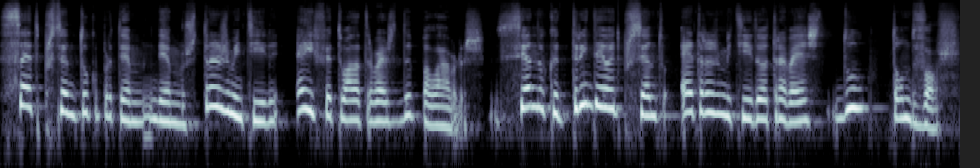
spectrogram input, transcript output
7% do que pretendemos transmitir é efetuado através de palavras, sendo que 38% é transmitido através do tom de voz.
